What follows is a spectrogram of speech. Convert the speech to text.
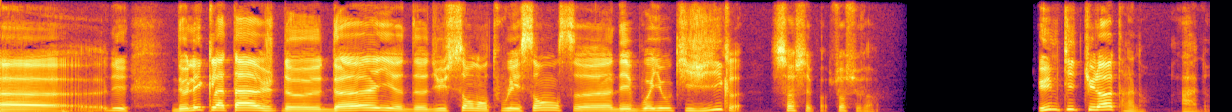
euh, de l'éclatage de deuil, du sang dans tous les sens, euh, des boyaux qui giclent. Ça, c'est pas. Ça, c'est. Une petite culotte Ah non. Ah non.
